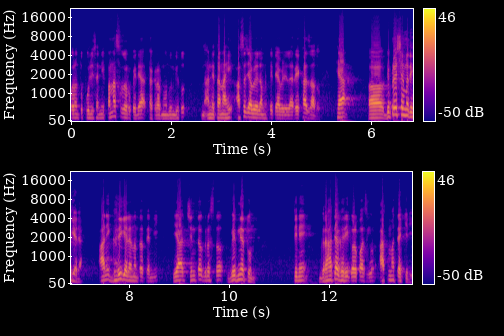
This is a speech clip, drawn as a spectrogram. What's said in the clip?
परंतु पोलिसांनी पन्नास हजार रुपये द्या तक्रार नोंदवून घेतो. अन्यथा नाही असं ज्या वेळेला म्हटले त्यावेळेला रेखा जाधव ह्या डिप्रेशनमध्ये गेल्या. आणि घरी गेल्यानंतर त्यांनी या चिंतग्रस्त वेदनेतून तिने ग्राहत्या घरी गळपास घेऊन आत्महत्या केली.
